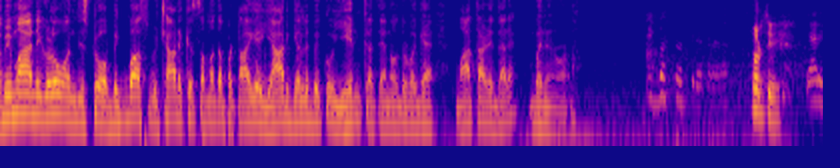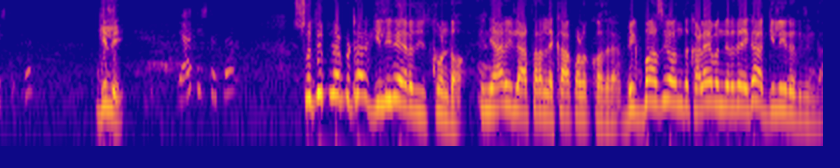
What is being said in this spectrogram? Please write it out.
ಅಭಿಮಾನಿಗಳು ಒಂದಿಷ್ಟು ಬಿಗ್ ಬಾಸ್ ವಿಚಾರಕ್ಕೆ ಸಂಬಂಧಪಟ್ಟ ಹಾಗೆ ಯಾರು ಗೆಲ್ಲಬೇಕು ಏನು ಕತೆ ಅನ್ನೋದ್ರ ಬಗ್ಗೆ ಮಾತಾಡಿದ್ದಾರೆ. ಬನ್ನಿ ನೋಡೋಣ. ಬಿಗ್ ಬಾಸ್ ನೋಡ್ತೀರಾ ಕನ್ನಡ? ನೋಡ್ತೀವಿ. ಗಿಲ್ಲಿ. ಯಾಕೆ ಇಷ್ಟ ಸರ್? ಸುದೀಪ್ನ ಬಿಟ್ರೆ ಗಿಲ್ಲಿನೇ ಇರೋದು ಇದ್ಕೊಂಡು. ಇನ್ಯಾರು ಇಲ್ಲ ಆ ಥರ ಲೆಕ್ಕ ಹಾಕೊಳಕ್ ಹೋದ್ರೆ? ಬಿಗ್ ಬಾಸ್ಗೆ ಒಂದು ಕಳೆ ಬಂದಿರೋದೇ ಈಗ ಗಿಲ್ಲಿ ಇರೋದ್ರಿಂದ.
